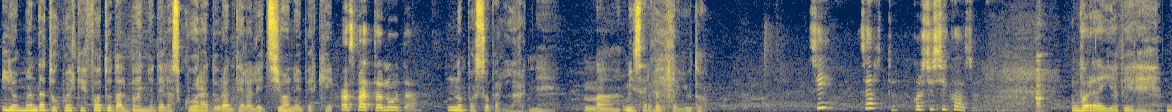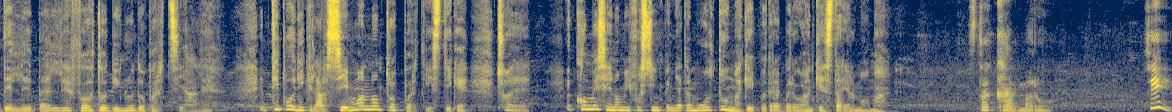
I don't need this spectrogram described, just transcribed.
Gli ho mandato qualche foto dal bagno della scuola durante la lezione perché Aspetta, nuda. non posso parlarne, ma mi serve il tuo aiuto. Sì, certo, qualsiasi cosa. Vorrei avere delle belle foto di nudo parziale. Tipo di classe, ma non troppo artistiche. Cioè, come se non mi fossi impegnata molto, ma che potrebbero anche stare al MoMA. Sta calma, Ru. Sì,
